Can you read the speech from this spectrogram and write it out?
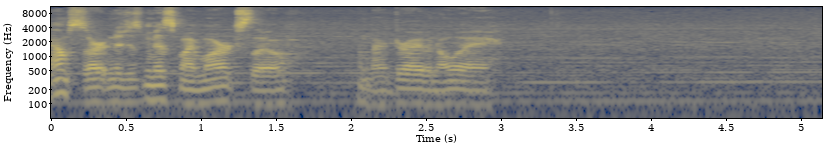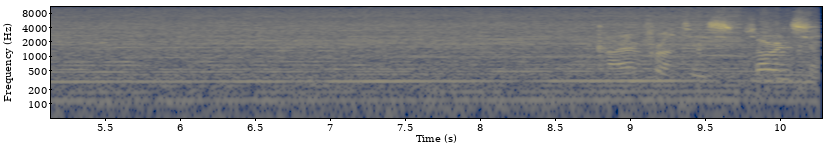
I'm starting to just miss my marks though when they're driving away. Car in front is Sorensen.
